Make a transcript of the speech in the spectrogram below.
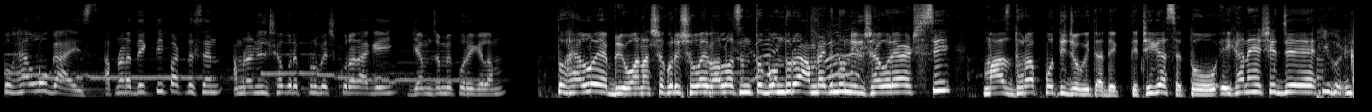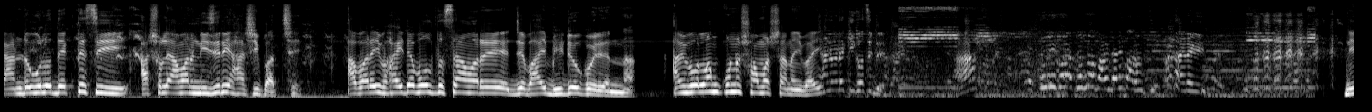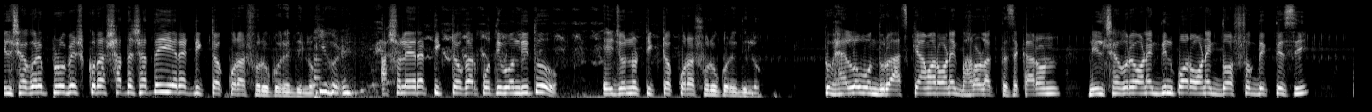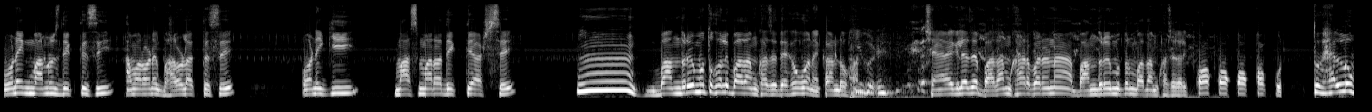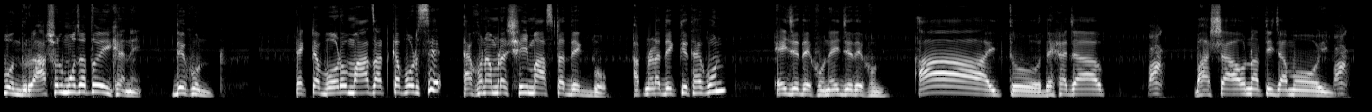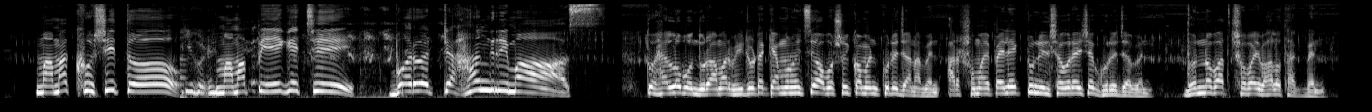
তো hello guys আপনারা দেখতেই পারতেছেন আমরা নীলসাগরে প্রবেশ করার আগেই গ্যাম জমে পড়ে গেলাম। তো হ্যালো এভরিওয়ান আশা করি সবাই ভালো আছেন। তো বন্ধুরা আমরা কিন্তু নীলসাগরে আসছি মাছ ধরা প্রতিযোগিতা দেখতে ঠিক আছে? তো এখানে এসে যে কাণ্ডগুলো দেখতেছি আসলে আমার নিজেরই হাসি পাচ্ছে। আবার এই ভাইটা বলতেছে আমারে যে ভাই ভিডিও করেন না। আমি বললাম কোনো সমস্যা নাই ভাই। নীলসাগরে প্রবেশ করার সাথে সাথেই এরা টিকটক করা শুরু করে দিল। আসলে এরা টিকটক আর প্রতিবন্ধী তো এই জন্য টিকটক করা শুরু করে দিল। তো হ্যালো বন্ধুরা আজকে আমার অনেক ভালো লাগতেছে কারণ নীলসাগরে অনেক দিন পর অনেক দর্শক দেখতেছি অনেক মানুষ দেখতেছি আমার অনেক ভালো লাগতেছে। অনেকেই মাছ মারা দেখতে আসছে। বান্দরের মতো হলে বাদাম খাচ্ছে দেখো কোনে কাণ্ড খান চ্যাংরা গিলা যে বাদাম খাওয়ার পারে না বান্দরের মতন বাদাম খাচ্ছে খালি কক কক কক কক। তো হ্যালো বন্ধুরা আসল মজা তো এইখানে। দেখুন একটা বড় মাছ আটকা পড়ছে এখন আমরা সেই মাছটা দেখব। আপনারা দেখতে থাকুন। এই যে দেখুন এই যে দেখুন। আই তো দেখা যাক। ভাষাও নাতি জামই মামা খুশি তো? মামা পেয়ে গেছে। বড় একটা হাংরি মাছ। তো হ্যালো বন্ধুরা আমার ভিডিওটা কেমন হয়েছে অবশ্যই কমেন্ট করে জানাবেন। আর সময় পাইলে একটু নীলসাগরে এসে ঘুরে যাবেন। ধন্যবাদ সবাই ভালো থাকবেন।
